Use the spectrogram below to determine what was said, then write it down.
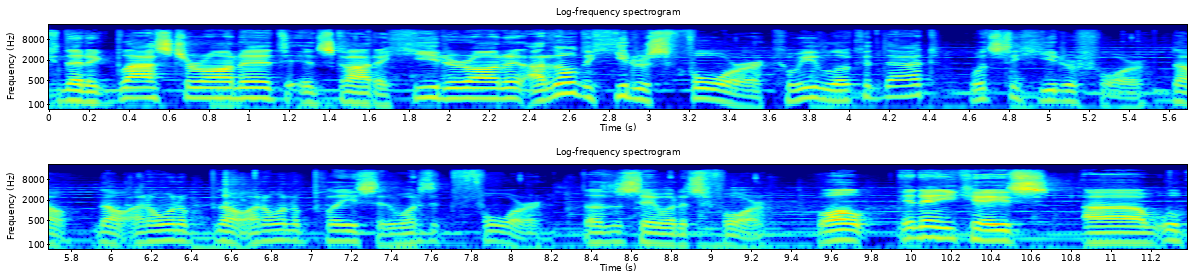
kinetic blaster on it. It's got a heater on it. I don't know what the heater's for. Can we look at that? What's the heater for? No, no, I don't want to. No, I don't want to place it. What is it for? Doesn't say what it's for. Well, in any case, uh, we'll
